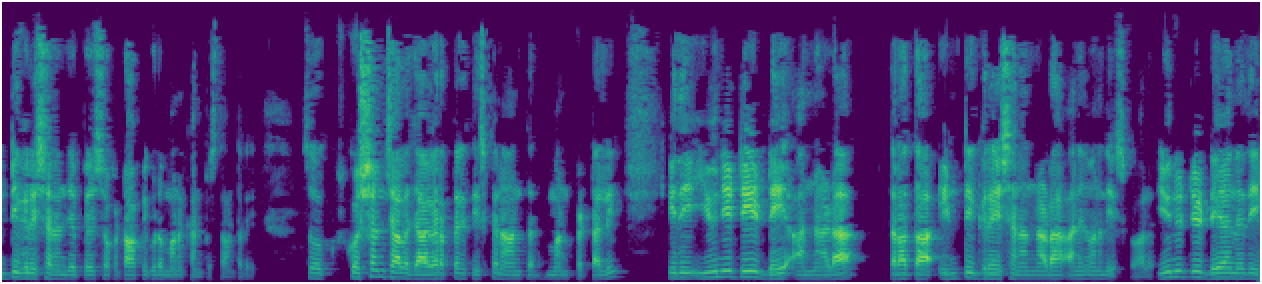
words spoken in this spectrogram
ఇంటిగ్రేషన్ అని చెప్పేసి ఒక టాపిక్ కూడా మనకు కనిపిస్తూ ఉంటుంది. సో క్వశ్చన్ చాలా జాగ్రత్తగా తీసుకొని ఆన్సర్ మనం పెట్టాలి. ఇది యూనిటీ డే అన్నాడా తర్వాత ఇంటిగ్రేషన్ అన్నాడా అనేది మనం తీసుకోవాలి. యూనిటీ డే అనేది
